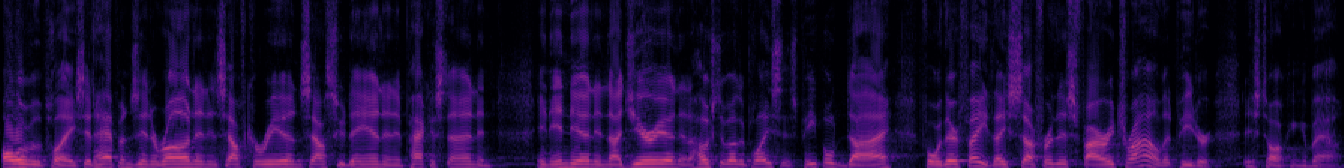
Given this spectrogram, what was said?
all over the place. It happens in Iran and in South Korea and South Sudan and in Pakistan and in India and in Nigeria and in a host of other places. People die for their faith. They suffer this fiery trial that Peter is talking about.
